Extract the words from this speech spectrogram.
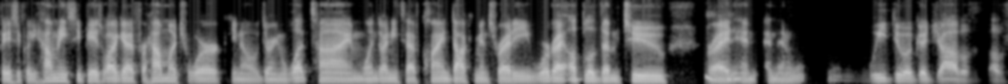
basically how many CPAs will I get for how much work, you know, during what time, when do I need to have client documents ready, where do I Mhm. upload them to, right? Mhm. And and then we do a good job of of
